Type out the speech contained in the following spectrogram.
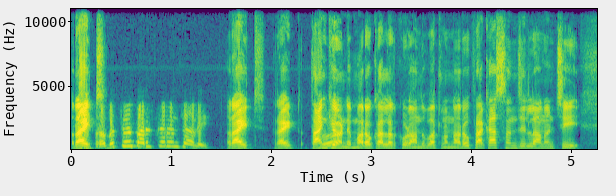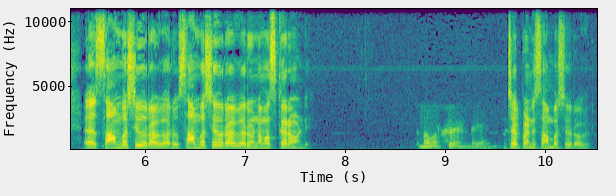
రైట్ ప్రభుత్వమే పరిష్కరించాలి. రైట్ రైట్ థ్యాంక్ యూ అండి. మరో కాలర్ కూడా అందుబాటులో ఉన్నారు. ప్రకాశం జిల్లా నుంచి ఆ, సాంబశివరావు గారు. సాంబశివరావు గారు నమస్కారం అండి. నమస్తే అండి. చెప్పండి సాంబశివరావు గారు.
